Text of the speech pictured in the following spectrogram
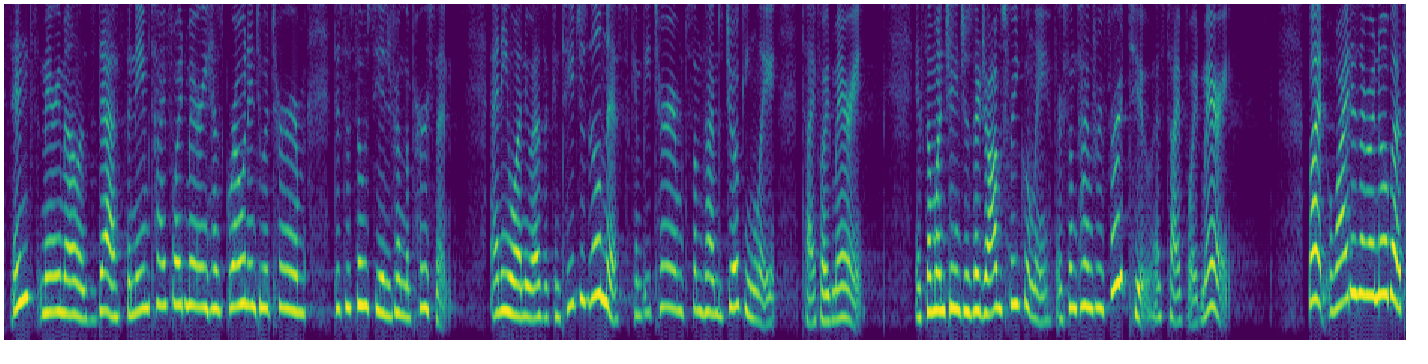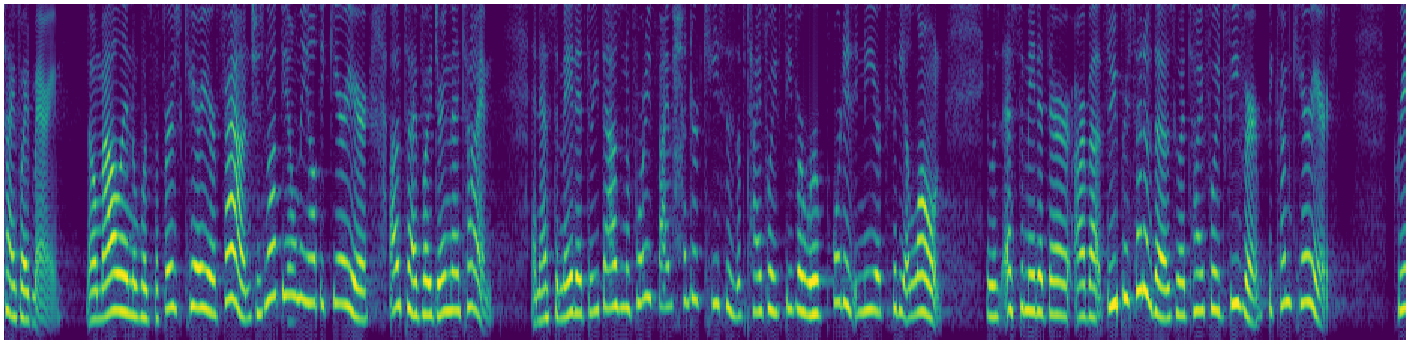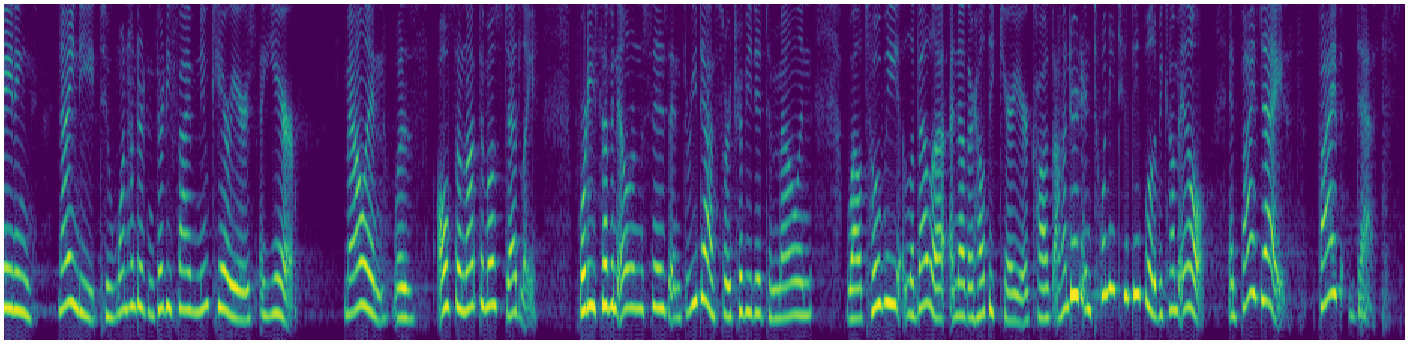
Since Mary Mallon's death, the name Typhoid Mary has grown into a term disassociated from the person. Anyone who has a contagious illness can be termed, sometimes jokingly, Typhoid Mary. If someone changes their jobs frequently, they're sometimes referred to as Typhoid Mary. But why does everyone know about Typhoid Mary? Though Mallon was the first carrier found, she's not the only healthy carrier of typhoid during that time. An estimated 3,000 to 4,500 cases of typhoid fever were reported in New York City alone. It was estimated there are about 3% of those who had typhoid fever become carriers, creating 90 to 135 new carriers a year. Mallon was also not the most deadly. 47 illnesses and three deaths were attributed to Mallon, while Tony Labella, another healthy carrier, caused 122 people to become ill and five deaths. Five deaths.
